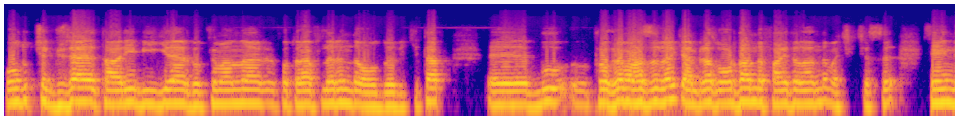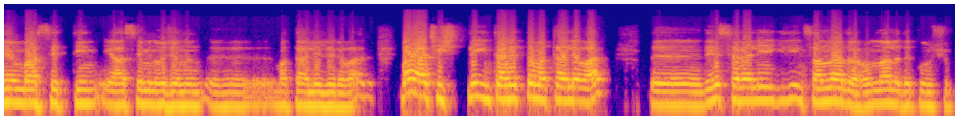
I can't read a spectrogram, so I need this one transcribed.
Oldukça güzel tarihi bilgiler, dokümanlar, fotoğrafların da olduğu bir kitap e, bu programı hazırlarken biraz oradan da faydalandım açıkçası. Senin de bahsettiğin Yasemin Hoca'nın e, makaleleri var. Bayağı çeşitli internette makale var. E, deniz fenerle ilgili insanlar da var. Onlarla da konuşup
